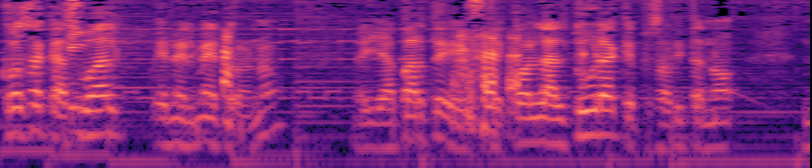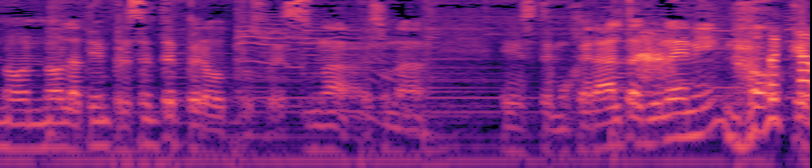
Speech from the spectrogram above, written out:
cosa casual en el metro, ¿no? Y aparte, este, con la altura, que pues ahorita no, no, no la tienen presente, pero pues es una, es una, este, mujer alta, Yuleni, ¿no? Que,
